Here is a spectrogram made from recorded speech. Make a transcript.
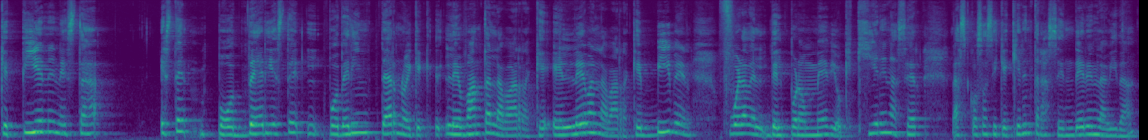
que tienen esta este poder y este poder interno y que levantan la barra, que elevan la barra, que viven fuera del, promedio, que quieren hacer las cosas y que quieren trascender en la vida,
